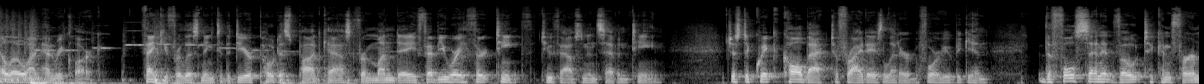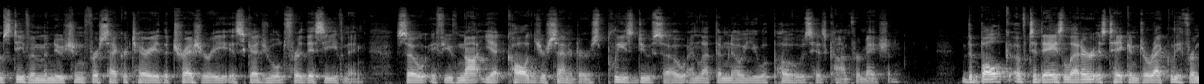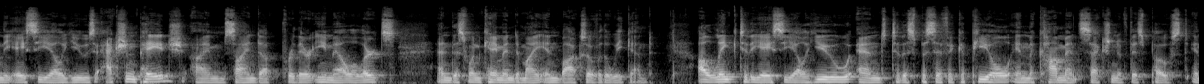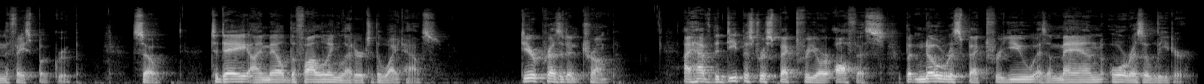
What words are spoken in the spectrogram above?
Hello, I'm Henry Clark. Thank you for listening to the Dear POTUS podcast for Monday, February 13th, 2017. Just a quick callback to Friday's letter before we begin. The full Senate vote to confirm Steven Mnuchin for Secretary of the Treasury is scheduled for this evening. So if you've not yet called your senators, please do so and let them know you oppose his confirmation. The bulk of today's letter is taken directly from the ACLU's action page. I'm signed up for their email alerts, and this one came into my inbox over the weekend. I'll link to the ACLU and to the specific appeal in the comments section of this post in the Facebook group. So, today I mailed the following letter to the White House Dear President Trump, I have the deepest respect for your office, but no respect for you as a man or as a leader.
